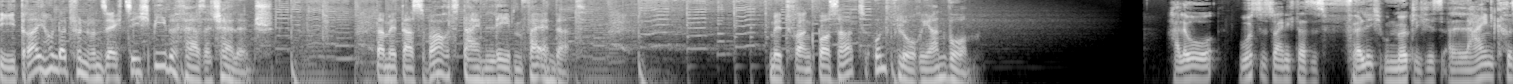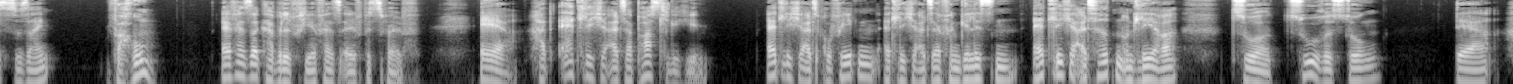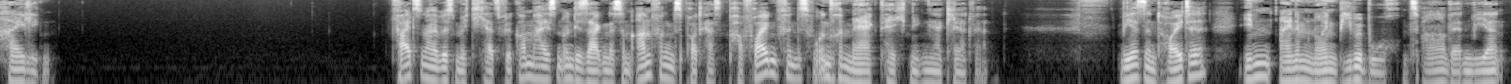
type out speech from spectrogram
Die 365 Bibelverse Challenge. Damit das Wort dein Leben verändert. Mit Frank Bossart und Florian Wurm. Hallo, wusstest du eigentlich, dass es völlig unmöglich ist, allein Christ zu sein? Warum? Epheser Kapitel 4, Vers 11 bis 12. Er hat etliche als Apostel gegeben, etliche als Propheten, etliche als Evangelisten, etliche als Hirten und Lehrer zur Zurüstung der Heiligen. Falls du neu bist, möchte ich herzlich willkommen heißen und dir sagen, dass am Anfang des Podcasts ein paar Folgen findest, wo unsere Merktechniken erklärt werden. Wir sind heute in einem neuen Bibelbuch. Und zwar werden wir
